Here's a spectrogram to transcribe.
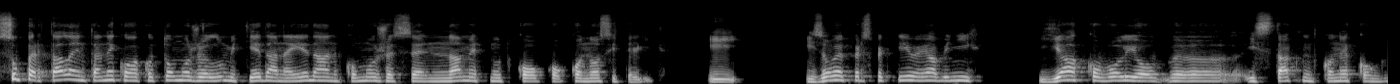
super talenta, neko ako to može lumiti jedan na jedan, ko može se nametnuti ko, ko, ko nositelj igre. I iz ove perspektive ja bi njih jako volio uh, istaknuti ko nekog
